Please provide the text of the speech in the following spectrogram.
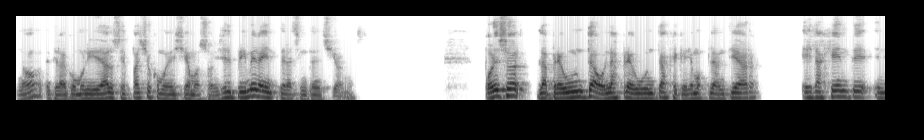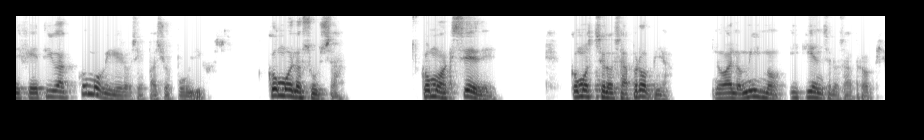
¿no? de la comunidad los espacios, como decíamos hoy. Es el primero de las intenciones. Por eso la pregunta o las preguntas que queremos plantear es la gente, en definitiva, cómo vive los espacios públicos, cómo los usa, cómo accede, cómo se los apropia, no va lo mismo y quién se los apropia.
